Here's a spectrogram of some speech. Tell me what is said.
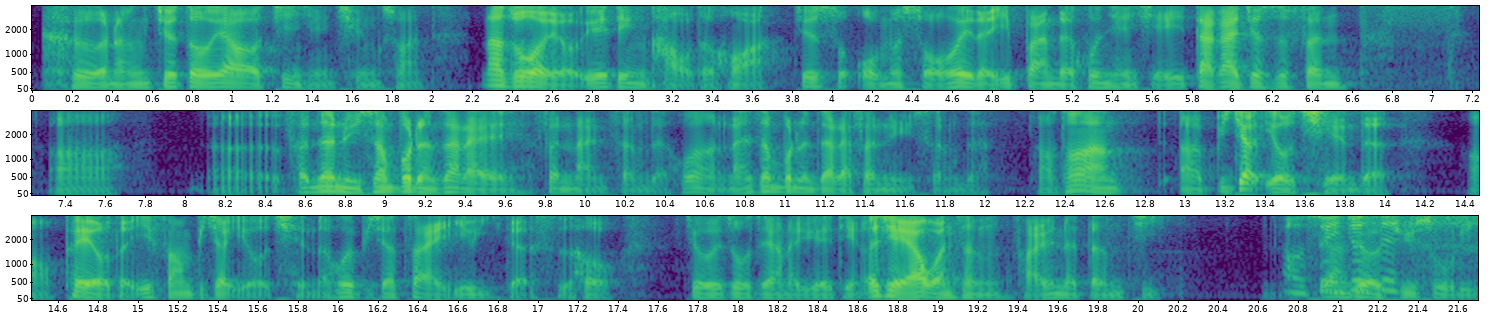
可能就都要进行清算。那如果有约定好的话，就是我们所谓的一般的婚前协议，大概就是分啊呃，反正女生不能再来分男生的，或者男生不能再来分女生的。啊，通常呃比较有钱的哦，配偶的一方比较有钱的，会比较在意的时候，就会做这样的约定，而且要完成法院的登记。哦，所以就是拘束力。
